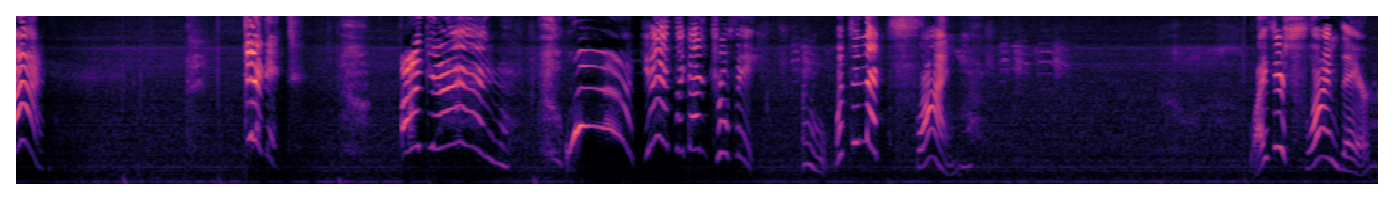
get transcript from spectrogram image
Ah! Did it! Again! Wah! Yes, I got a trophy! Ooh, what's in that slime? Why is there slime there?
